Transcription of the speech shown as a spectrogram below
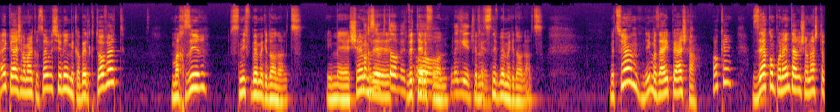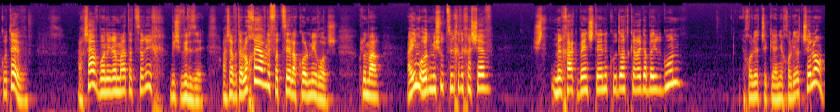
ה-API של ה micro service שלי מקבל כתובת, מחזיר סניף במקדונלדס, עם אה, שם ו- כתובת. וטלפון או, נגיד, של כן. סניף במקדונלדס. מצוין, דימה, זה ה-API שלך. אוקיי, זה הקומפוננטה הראשונה שאתה כותב. עכשיו בוא נראה מה אתה צריך בשביל זה. עכשיו, אתה לא חייב לפצל הכל מראש. כלומר, האם עוד מישהו צריך לחשב ש- מרחק בין שתי נקודות כרגע בארגון? יכול להיות שכן, יכול להיות שלא.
